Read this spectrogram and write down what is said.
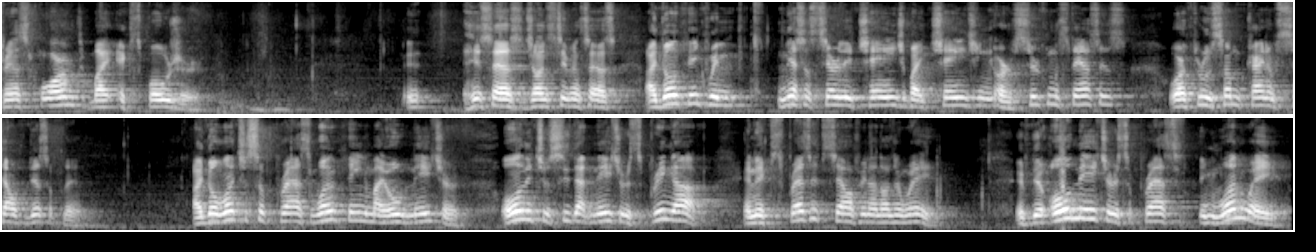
Transformed by Exposure. Uh, he says, John Stevens says, I don't think we necessarily change by changing our circumstances or through some kind of self discipline. I don't want to suppress one thing in my old nature, only to see that nature spring up and express itself in another way. If the old nature is suppressed in one way,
